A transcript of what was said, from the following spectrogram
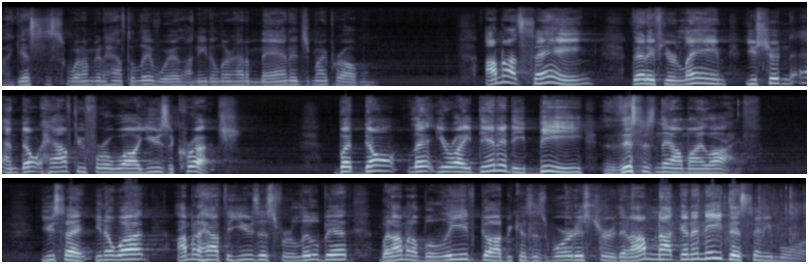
I guess this is what I'm going to have to live with. I need to learn how to manage my problem. I'm not saying that if you're lame, you shouldn't and don't have to for a while use a crutch. But don't let your identity be, this is now my life. You say, you know what? I'm going to have to use this for a little bit, but I'm going to believe God because His Word is true. Then I'm not going to need this anymore.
